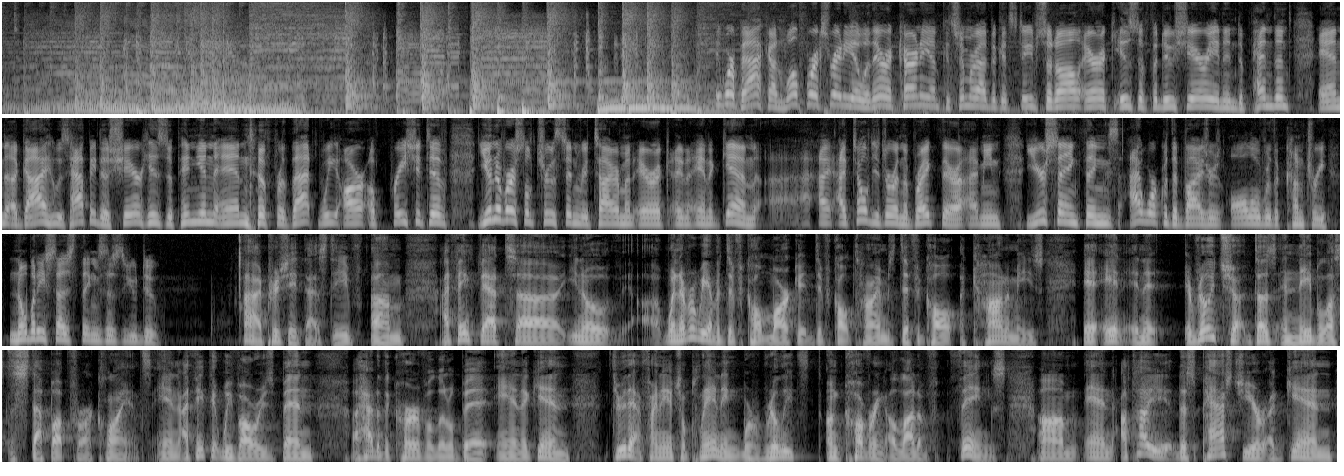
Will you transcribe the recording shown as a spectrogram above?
Hey, we're back on WealthWorks Radio with Eric Carney. I'm consumer advocate Steve Siddall. Eric is a fiduciary and independent and a guy who's happy to share his opinion. And for that, we are appreciative. Universal truths in retirement, Eric. And, and again, I, I, told you during the break there, I mean, you're saying things. I work with advisors all over the country. Nobody says things as you do. I appreciate that, Steve. Um, I think that, uh, you know, whenever we have a difficult market, difficult times, difficult economies, it, it, and it, it really ch- does enable us to step up for our clients. And I think that we've always been ahead of the curve a little bit. And again, through that financial planning, we're really uncovering a lot of things. Um, and I'll tell you, this past year, again,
